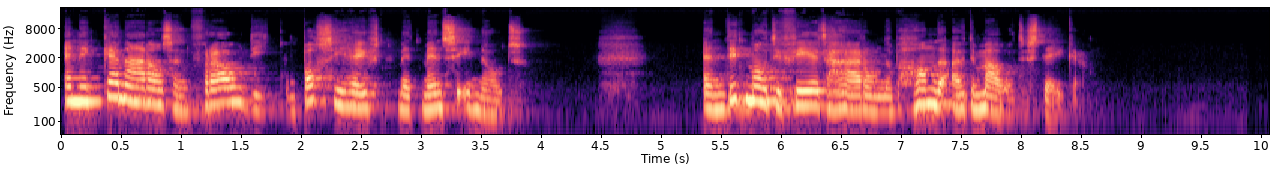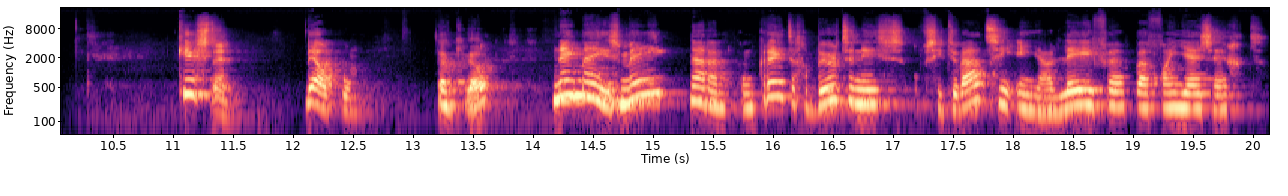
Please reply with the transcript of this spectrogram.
en ik ken haar als een vrouw die compassie heeft met mensen in nood. En dit motiveert haar om de handen uit de mouwen te steken. Kirsten, welkom. Dankjewel. Neem mij eens mee naar een concrete gebeurtenis of situatie in jouw leven waarvan jij zegt:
